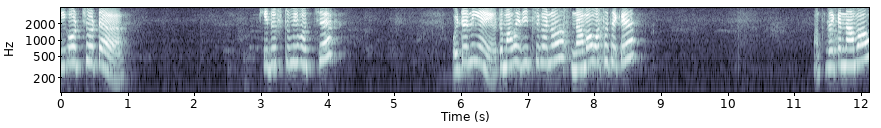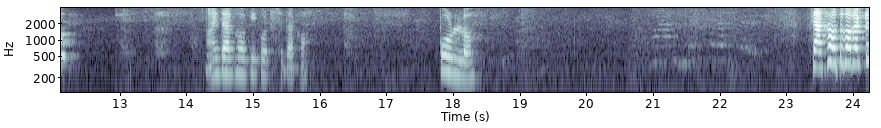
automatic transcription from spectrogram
কি করছ ওটা? কি দুষ্টুমি হচ্ছে? ওইটা নিয়ে, ওটা মাথায় দিচ্ছ কেন? নামাও মাথা থেকে। মাথা থেকে নামাও। আমি দেখো কি করছে, দেখো। পড়ল। চা খাও তো বাবা, একটু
